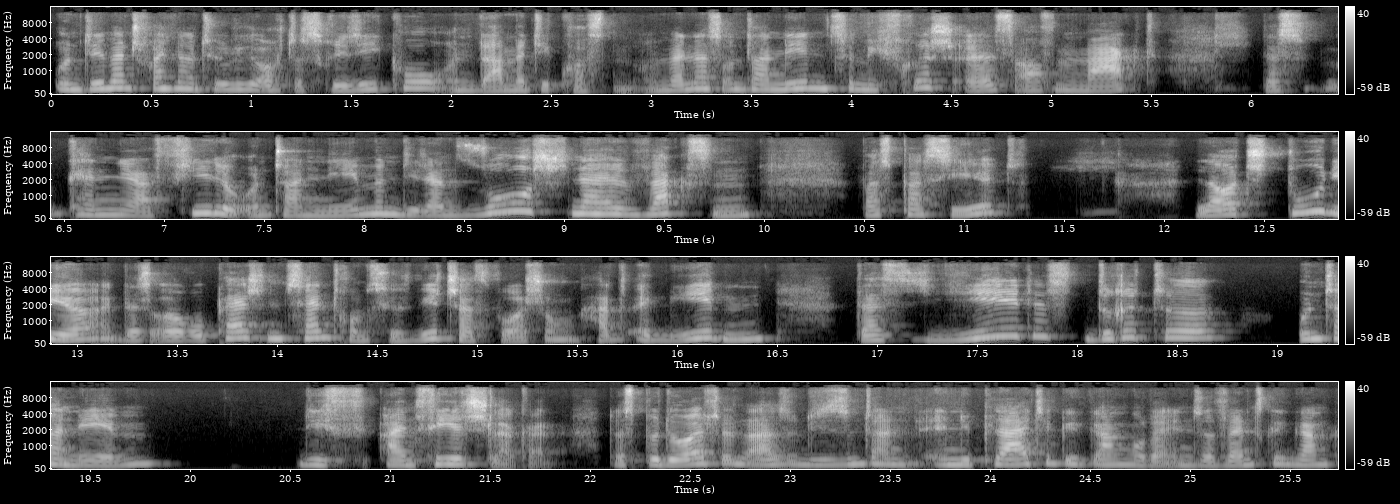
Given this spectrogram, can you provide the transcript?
und dementsprechend natürlich auch das Risiko und damit die Kosten. Und wenn das Unternehmen ziemlich frisch ist auf dem Markt, das kennen ja viele Unternehmen, die dann so schnell wachsen, was passiert? Laut Studie des Europäischen Zentrums für Wirtschaftsforschung hat ergeben, dass jedes dritte Unternehmen, die einen Fehlschlag hat. Das bedeutet also, die sind dann in die Pleite gegangen oder Insolvenz gegangen,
